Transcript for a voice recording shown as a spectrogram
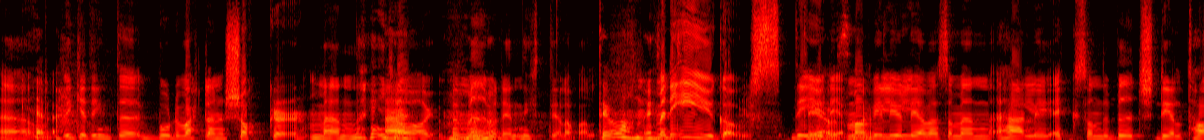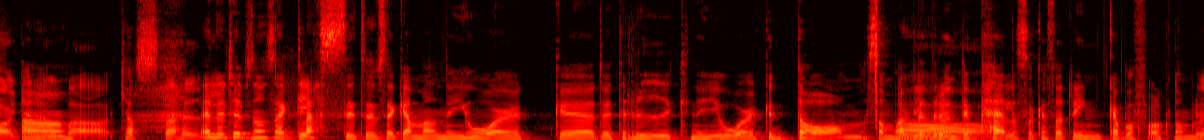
Eh, vilket inte borde varit en chocker, men jag, för mig var det nytt i alla fall. Det var nytt. Men det är ju goals. Det är Det ju är det. absolut. Man vill ju leva som en härlig Ex on the beach-deltagare och bara kasta hej Eller typ någon så här glassig, typ så här gammal New York, eh, du vet rik New York-dam som bara glider runt i päls och kastar drinkar på folk när de blir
